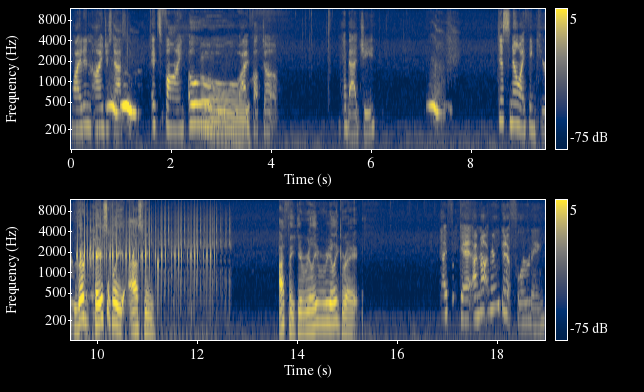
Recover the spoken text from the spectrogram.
Why didn't I just ask you? It's fine. Oh, Oh. I fucked up. My bad, G. Just know I think you're. They're really- basically asking. I think you're really, really great. I forget. I'm not very good at flirting.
